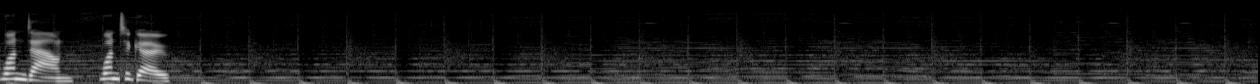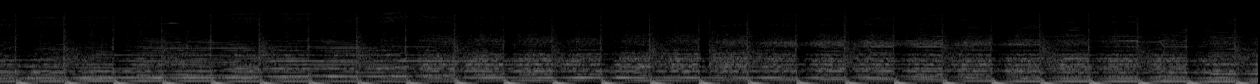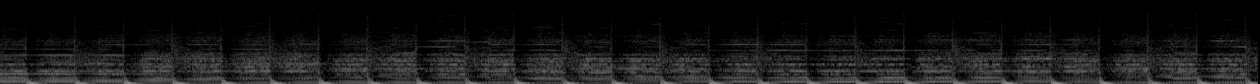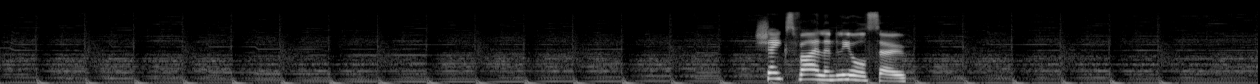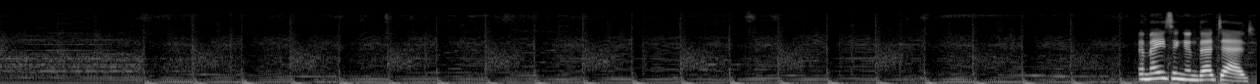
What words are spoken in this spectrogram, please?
One down. One to go. Shakes violently also. Amazing and they're dead.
